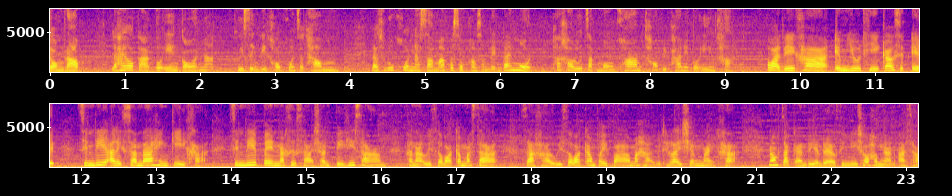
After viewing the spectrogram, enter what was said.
ยอมรับ และให้โอกาสตัวเองก่อนน่ะคือสิ่งที่เขาควรจะทำแล้วทุกๆคนนะสามารถประสบความสำเร็จได้หมด ถ้าเขารู้จักมองความเข้าผิดพลาดในตัวเองค่ะ สวัสดีค่ะ MUT 91 ซินดี้อเล็กซานดราเฮงกีค่ะ ซินดี้เป็นนักศึกษาชั้นปีที่ 3 คณะวิศวกรรมศาสตร์ สาขาวิศวกรรมไฟฟ้า มหาวิทยาลัยเชียงใหม่ค่ะ นอกจากการเรียนแล้วซินดี้ชอบทำงานอาสา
